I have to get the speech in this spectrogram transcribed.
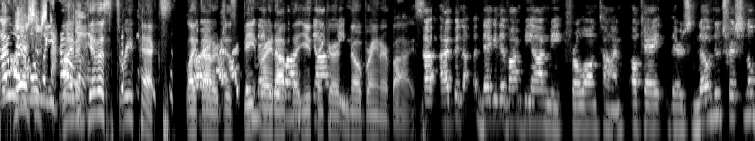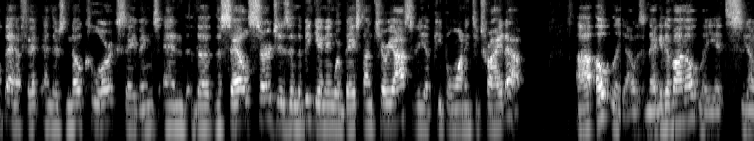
I want to know what you don't give us three picks like that, or just beat right up that you think are no brainer buys. Uh, I've been negative on Beyond Meat for a long time. Okay, there's no nutritional benefit and there's no caloric savings, and the the sales surges in the beginning were based on curiosity of people wanting to try it out. Uh, Oatly, I was negative on Oatly. It's you know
